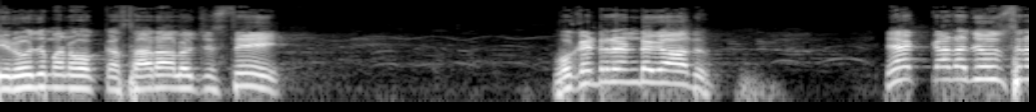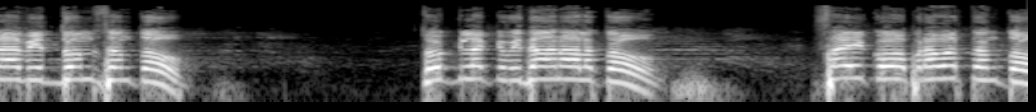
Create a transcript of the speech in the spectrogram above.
ఈరోజు మనం ఒక్కసారి ఆలోచిస్తే ఒకటి రెండు కాదు. ఎక్కడ చూసినా విధ్వంసంతో తుగ్లక్ విధానాలతో సైకో ప్రవర్తనతో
